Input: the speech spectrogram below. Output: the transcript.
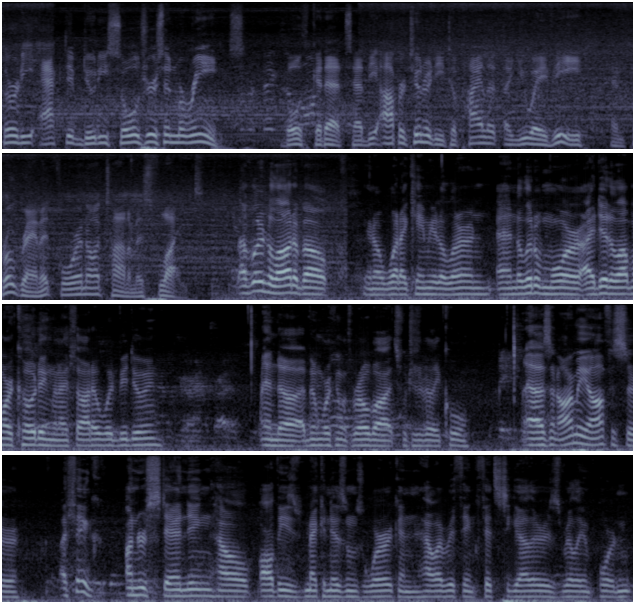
30 active duty soldiers and Marines. Both cadets had the opportunity to pilot a UAV and program it for an autonomous flight. I've learned a lot about you know what I came here to learn, and a little more. I did a lot more coding than I thought I would be doing, and uh, I've been working with robots, which is really cool. As an Army officer, I think understanding how all these mechanisms work and how everything fits together is really important.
